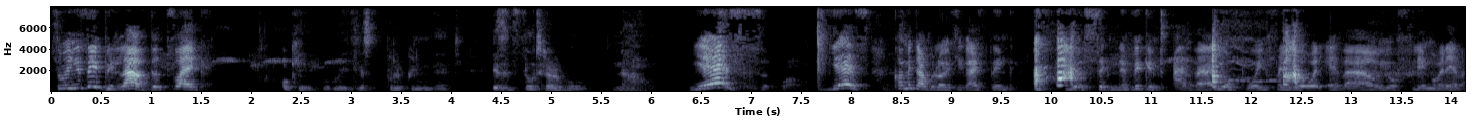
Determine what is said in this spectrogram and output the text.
So when you say beloved, it's like okay, but wait, let's put a pin in that. Is it still terrible now? Yes. Wow. Yes. Comment down below if you guys think your significant other, your boyfriend or whatever, or your fling or whatever,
